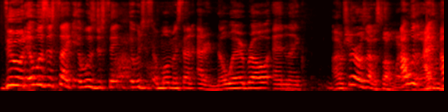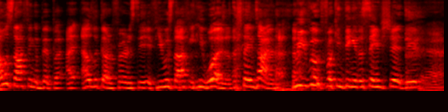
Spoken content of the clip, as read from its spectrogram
Dude, it was just like it was just it was just a moment stand out of nowhere, bro. And like I'm sure it was out of somewhere. I was I. I was laughing a bit, but I, I looked at Alfredo to see if he was laughing. He was at the same time. we were fucking thinking the same shit, dude. Yeah.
